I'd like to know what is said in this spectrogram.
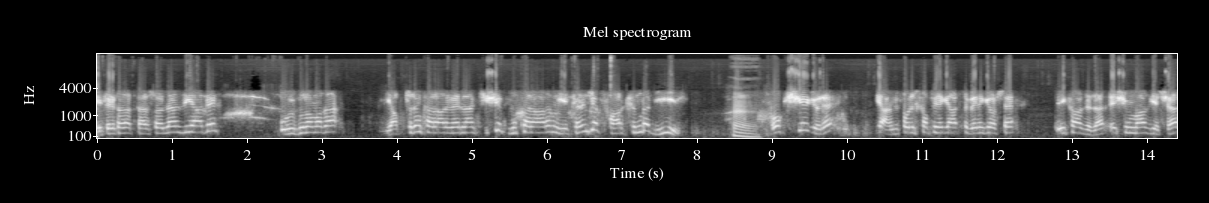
yeteri kadar personelden ziyade uygulamada yaptırım kararı verilen kişi bu kararın yeterince farkında değil. Ha. O kişiye göre yani bir polis kapıya gelse beni görse ikaz eder. Eşim vazgeçer.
